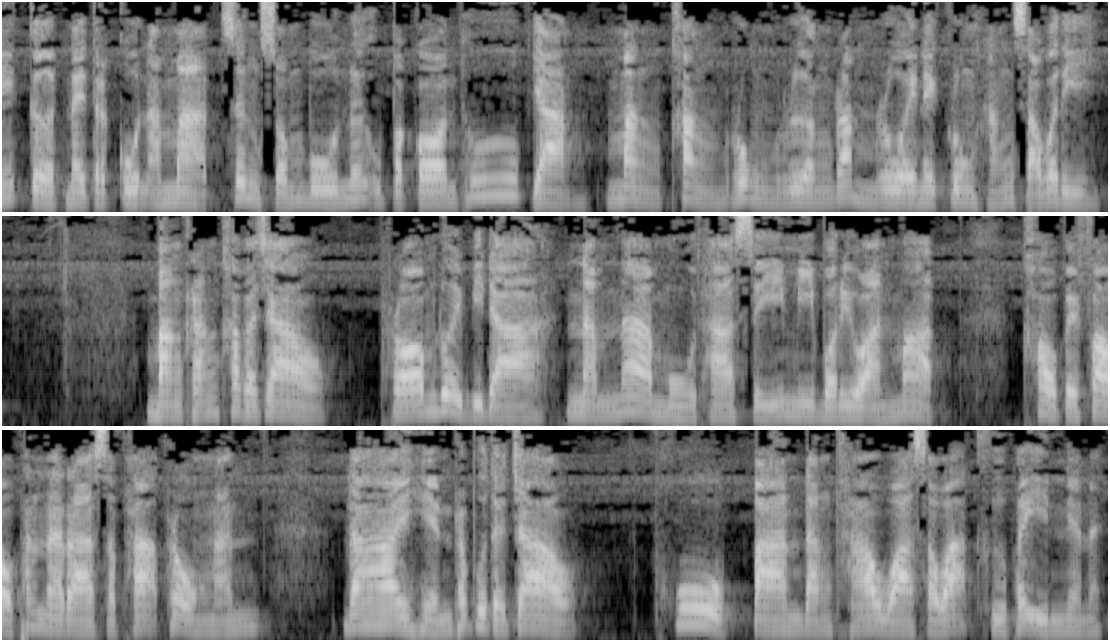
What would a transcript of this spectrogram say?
นี้เกิดในตระกูลอมาตซึ่งสมบูรณ์ด้วยอุปกรณ์ทุกอย่างมั่งคั่งรุ่งเรืองร่ำรวยในกรุงหังสาวดี บางครั้งข้าพเจ้า พร้อมด้วยบิดานำหน้าหมู่ทาสีมีบริวารมาก เข้าไปเฝ้าพระนาราสภะพระองค์นั้น ได้เห็นพระพุทธเจ้า ผู้ปานดังเท้าวาสวะคือพระอินเนี่ยนะ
